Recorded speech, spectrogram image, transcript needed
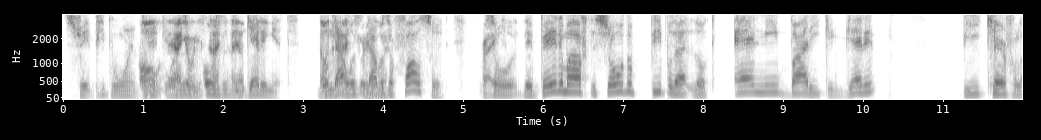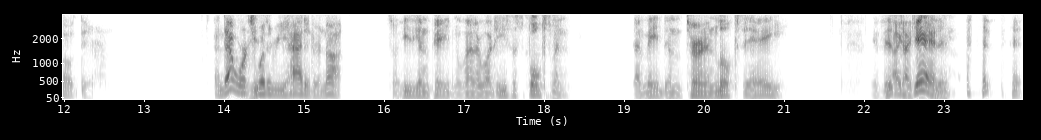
Straight people weren't, oh, get- Okay, I get what you're saying. I- getting it when Okay, I that was that was a falsehood. right. So they paid him off to show the people that look, anybody can get it. Be careful out there. And that works he- whether he had it or not. So he's getting paid no matter what. He's the spokesman that made them turn and look, say, hey, if this guy can get it, Again,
